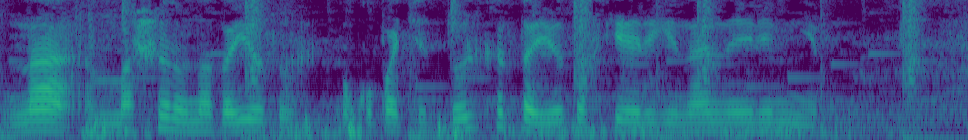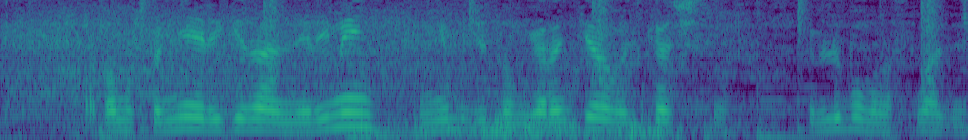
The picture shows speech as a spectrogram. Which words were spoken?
на машину, на Toyota покупайте только тойотовские оригинальные ремни. Потому что не оригинальный ремень не будет вам гарантировать качество при любом раскладе,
